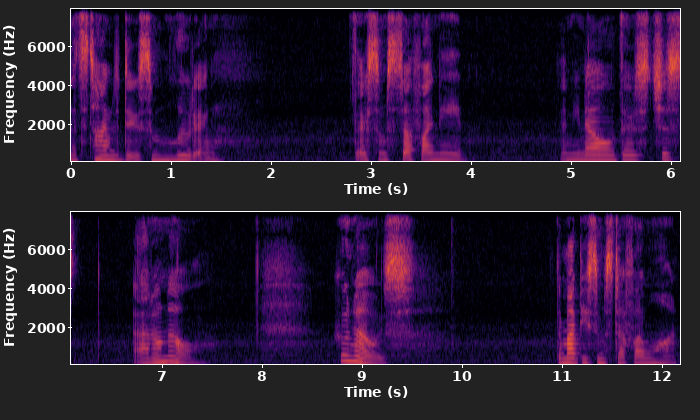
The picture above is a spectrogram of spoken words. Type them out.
It's time to do some looting. There's some stuff I need. And you know, there's just. I don't know. Who knows? There might be some stuff I want.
